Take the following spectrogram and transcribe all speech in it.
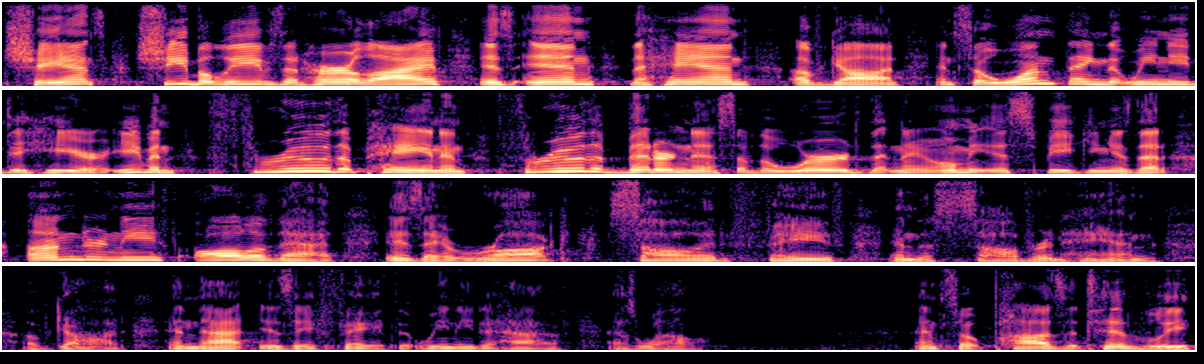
chance. She believes that her life is in the hand of God. And so, one thing that we need to hear, even through the pain and through the bitterness of the words that Naomi is speaking, is that underneath all of that is a rock solid faith in the sovereign hand of God. And that is a faith that we need to have as well. And so, positively,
